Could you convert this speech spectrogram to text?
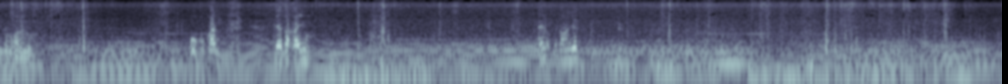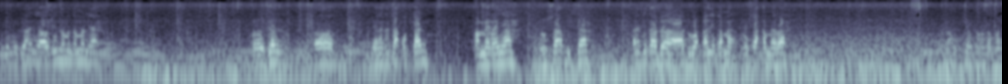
kita buka dulu. Oh, bukan. Ternyata kayu. Ayo kita lanjut. Mudah-mudahan nggak hujan teman-teman ya. Kalau hujan, eh, yang kita takutkan kameranya rusak bisa karena kita udah dua kali kamera, rusak kamera. Karena hujan teman-teman.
